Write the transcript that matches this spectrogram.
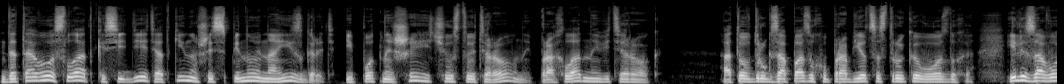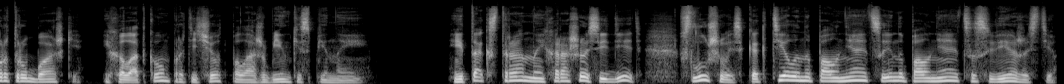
До того сладко сидеть, откинувшись спиной на изгородь, и потной шее чувствовать ровный, прохладный ветерок. А то вдруг за пазуху пробьется струйка воздуха или за ворот рубашки, и холодком протечет по ложбинке спины. И так странно и хорошо сидеть, вслушиваясь, как тело наполняется и наполняется свежестью,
